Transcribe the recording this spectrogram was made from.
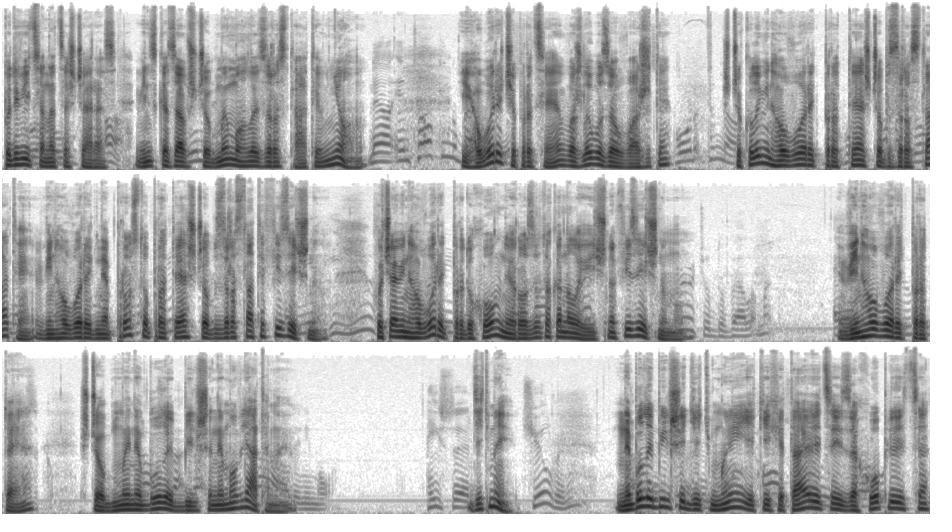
Подивіться на це ще раз. Він сказав, щоб ми могли зростати в нього. І говорячи про це, важливо зауважити, що коли він говорить про те, щоб зростати, він говорить не просто про те, щоб зростати фізично, хоча він говорить про духовний розвиток аналогічно фізичному. Він говорить про те, щоб ми не були більше немовлятами, дітьми. Не були більше дітьми, які хитаються і захоплюються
